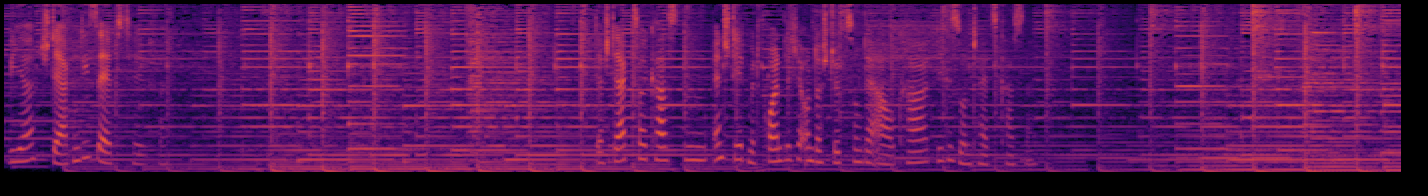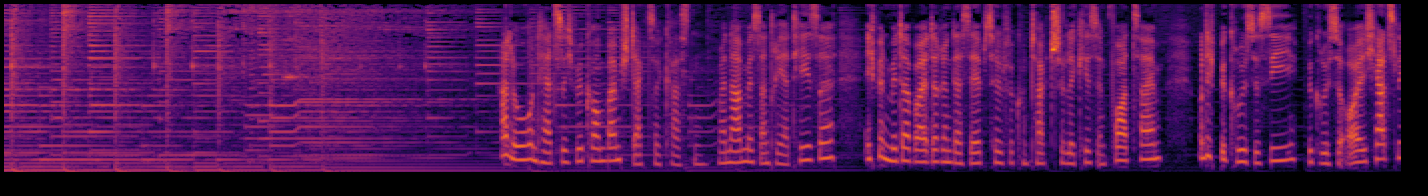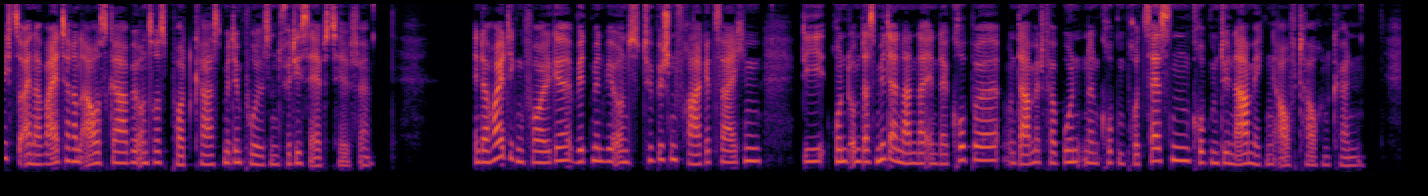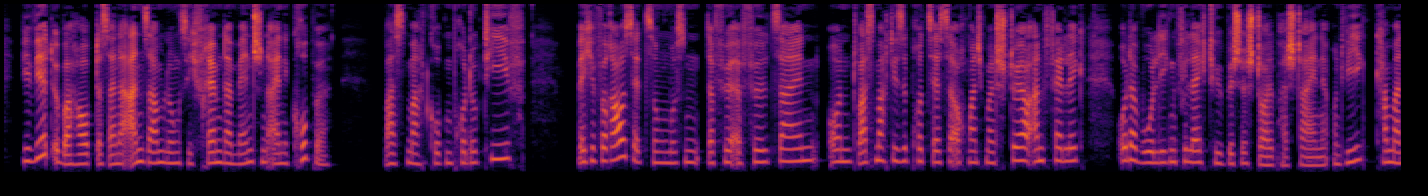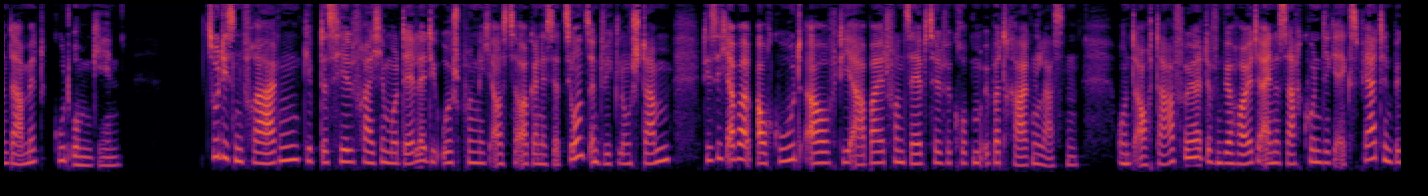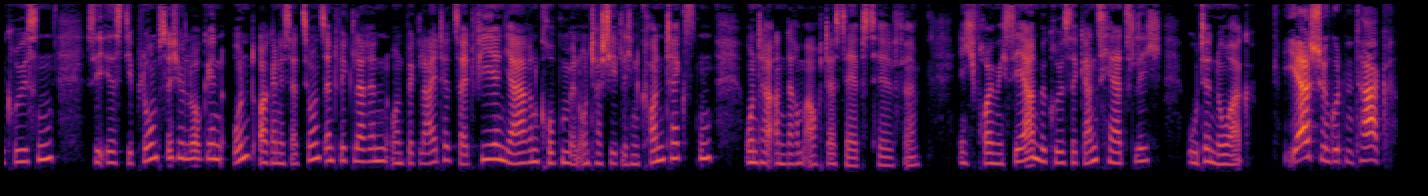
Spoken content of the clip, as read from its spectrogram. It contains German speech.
Wir stärken die Selbsthilfe. Der Stärkzeugkasten entsteht mit freundlicher Unterstützung der AOK, die Gesundheitskasse. Hallo und herzlich willkommen beim Stärkzeugkasten. Mein Name ist Andrea These, ich bin Mitarbeiterin der Selbsthilfe-Kontaktstelle KISS in Pforzheim und ich begrüße Sie, begrüße euch herzlich zu einer weiteren Ausgabe unseres Podcasts mit Impulsen für die Selbsthilfe. In der heutigen Folge widmen wir uns typischen Fragezeichen, die rund um das Miteinander in der Gruppe und damit verbundenen Gruppenprozessen, Gruppendynamiken auftauchen können. Wie wird überhaupt aus einer Ansammlung sich fremder Menschen eine Gruppe? Was macht Gruppen produktiv? Welche Voraussetzungen müssen dafür erfüllt sein? Und was macht diese Prozesse auch manchmal störanfällig? Oder wo liegen vielleicht typische Stolpersteine? Und wie kann man damit gut umgehen? Zu diesen Fragen gibt es hilfreiche Modelle, die ursprünglich aus der Organisationsentwicklung stammen, die sich aber auch gut auf die Arbeit von Selbsthilfegruppen übertragen lassen. Und auch dafür dürfen wir heute eine sachkundige Expertin begrüßen. Sie ist Diplompsychologin und Organisationsentwicklerin und begleitet seit vielen Jahren Gruppen in unterschiedlichen Kontexten, unter anderem auch der Selbsthilfe. Ich freue mich sehr und begrüße ganz herzlich Ute Noack. Ja, schönen guten Tag.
